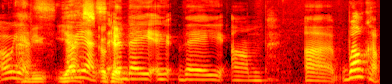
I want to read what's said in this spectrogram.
Oh yes, have you, oh yes, okay and they they um, uh, welcome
